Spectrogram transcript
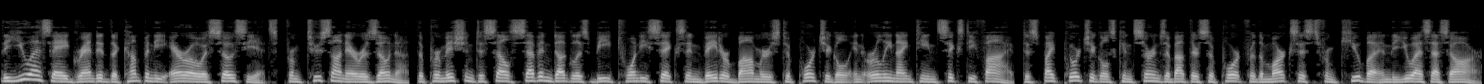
The USA granted the company Aero Associates, from Tucson, Arizona, the permission to sell seven Douglas B-26 Invader bombers to Portugal in early 1965, despite Portugal's concerns about their support for the Marxists from Cuba and the USSR.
